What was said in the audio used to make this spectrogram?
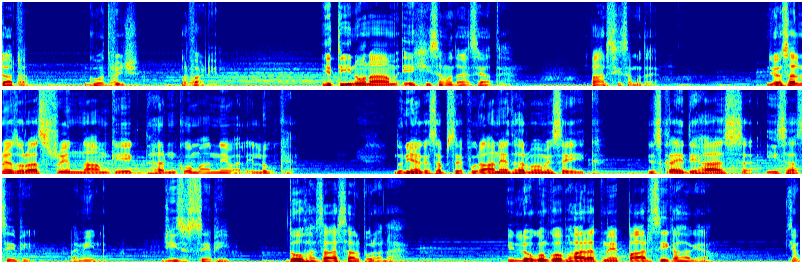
टाटा, गोदरेज और वाडिया। ये तीनों नाम एक ही समुदाय से आते हैं। पारसी समुदाय, जो असल में जोरास्ट्रियन नाम के एक धर्म को मानने वाले लोग हैं। दुनिया के सबसे पुराने धर्मों में से एक, जिसका इतिहास ईसा से भी आई मीन जीसस से भी दो हज़ार साल पुराना है। इन लोगों को भारत में पारसी कहा गया। क्यों?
